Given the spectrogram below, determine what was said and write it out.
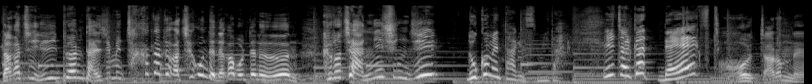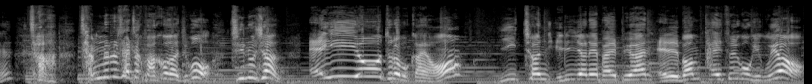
나같이 일편 단심인 착한 남자가 최고인데 내가 볼 때는 그렇지 않니 신지? 노코멘트 하겠습니다. 1절 끝, next! 어우 짤없네. 자 장르를 살짝 바꿔가지고 지누션 A-Yo 들어볼까요? 2001년에 발표한 앨범 타이틀곡이고요.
